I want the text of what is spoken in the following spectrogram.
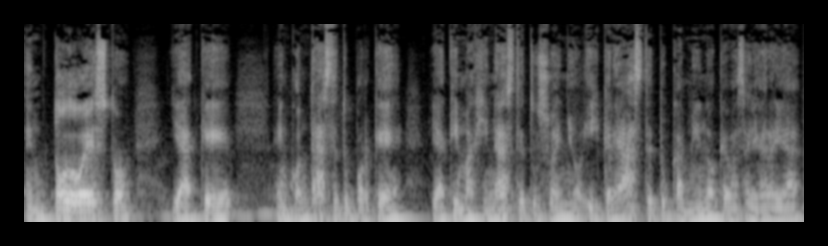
en todo esto, ya que encontraste tu porqué, ya que imaginaste tu sueño y creaste tu camino que vas a llegar allá,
